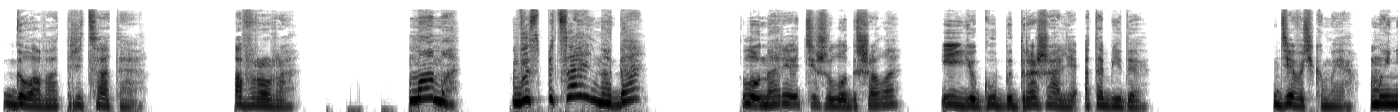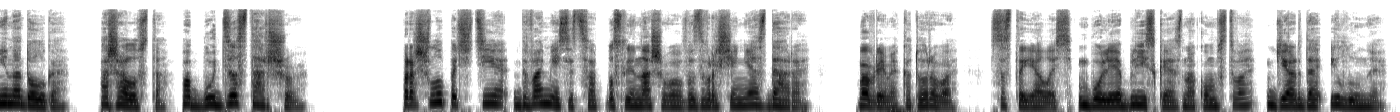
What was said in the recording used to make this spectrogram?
Глава 30. Аврора. «Мама, вы специально, да?» Лунария тяжело дышала, и ее губы дрожали от обиды. «Девочка моя, мы ненадолго. Пожалуйста, побудь за старшую». Прошло почти два месяца после нашего возвращения с Дара, во время которого состоялось более близкое знакомство Герда и Луны.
